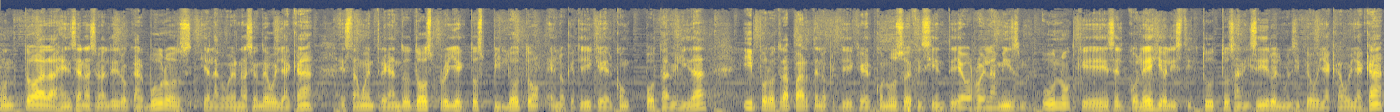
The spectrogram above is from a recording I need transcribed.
Junto a la Agencia Nacional de Hidrocarburos y a la Gobernación de Boyacá, estamos entregando dos proyectos piloto en lo que tiene que ver con potabilidad y por otra parte en lo que tiene que ver con uso eficiente y ahorro de la misma. Uno que es el Colegio, el Instituto San Isidro del municipio de Boyacá, Boyacá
